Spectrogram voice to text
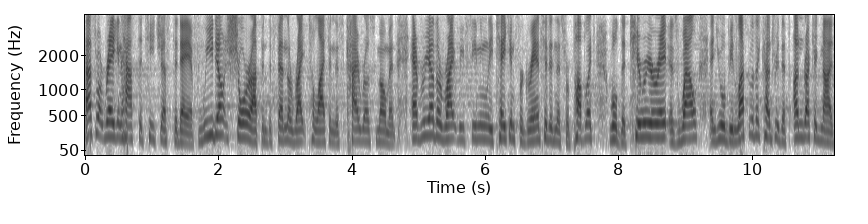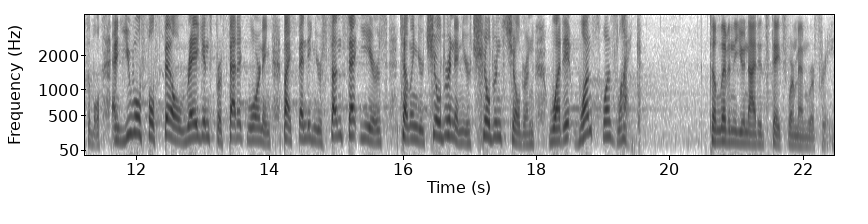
That's what Reagan has to teach us today. If we don't shore up and defend the right to life in this kairos moment, every other right we we've seemingly taken for granted in this republic will deteriorate as well, and you will be left with a country that's unrecognizable. And you will fulfill Reagan's prophetic warning by spending your sunset years telling your children and your children's children what it once was like to live in the United States where men were free.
